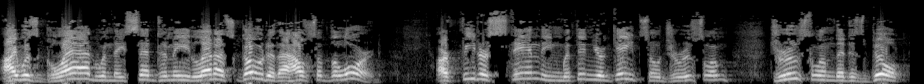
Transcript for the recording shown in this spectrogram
I was glad when they said to me, Let us go to the house of the Lord. Our feet are standing within your gates, O Jerusalem. Jerusalem that is built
